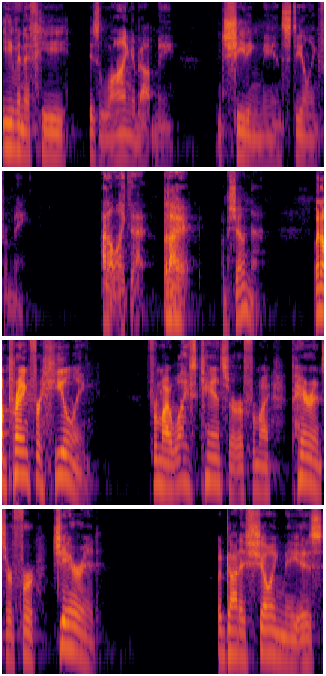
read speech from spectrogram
even if he is lying about me and cheating me and stealing from me. I don't like that. But I, I'm shown that. When I'm praying for healing for my wife's cancer or for my parents or for Jared, what God is showing me is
